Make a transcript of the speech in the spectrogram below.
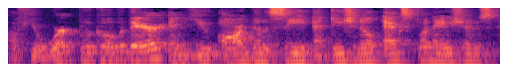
of your workbook over there, and you are going to see additional explanations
